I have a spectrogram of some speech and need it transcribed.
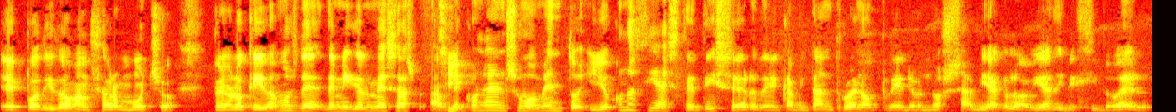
he podido avanzar mucho. Pero lo que íbamos de, de Miguel Mesas, hablé Sí. con él en su momento y yo conocía este teaser de Capitán Trueno, pero no sabía que lo había dirigido él.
